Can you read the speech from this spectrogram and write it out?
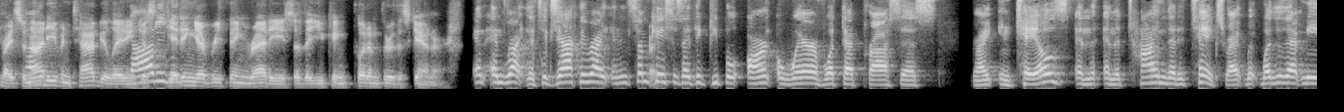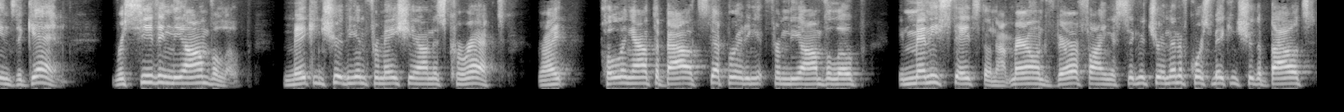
Right so not uh, even tabulating not just even, getting everything ready so that you can put them through the scanner. And, and right that's exactly right. And in some right. cases i think people aren't aware of what that process right entails and, and the time that it takes right? But whether that means again receiving the envelope making sure the information on is correct right? Pulling out the ballot separating it from the envelope in many states, though not Maryland, verifying a signature, and then, of course, making sure the ballots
